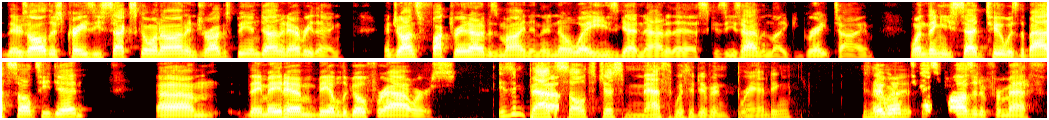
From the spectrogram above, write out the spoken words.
there's all this crazy sex going on and drugs being done and everything. And John's fucked right out of his mind, and there's no way he's getting out of this because he's having like a great time. One thing he said too was the bath salts he did um, they made him be able to go for hours. Isn't bath uh, salts just meth with a different branding? Isn't it won't test positive for meth.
